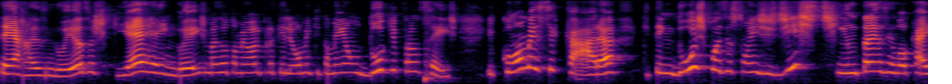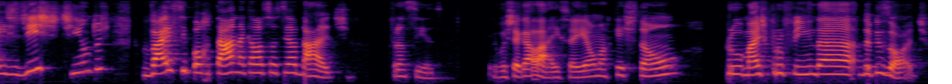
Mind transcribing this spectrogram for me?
terras inglesas, que é inglês, mas eu também olho para aquele homem que também é um duque francês. E como esse cara, que tem duas posições distintas, em locais distintos, vai se portar naquela sociedade francesa. Eu vou chegar lá, isso aí é uma questão pro, mais pro fim da, do episódio.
